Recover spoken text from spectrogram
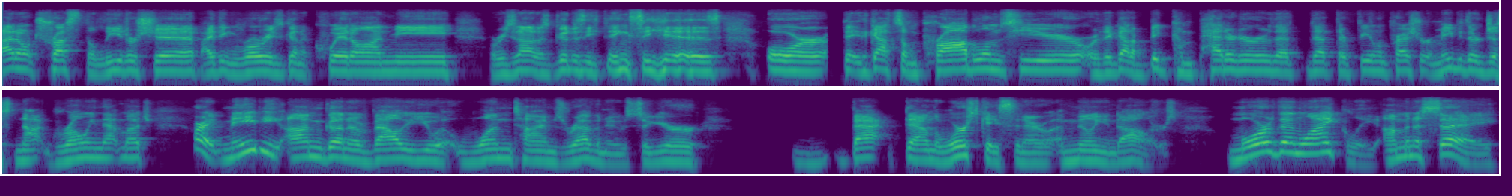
I don't trust the leadership. I think Rory's going to quit on me, or he's not as good as he thinks he is, or they've got some problems here, or they've got a big competitor that that they're feeling pressure, or maybe they're just not growing that much. All right, maybe I'm going to value you at one times revenue, so you're back down the worst case scenario, a million dollars more than likely I'm going to say,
